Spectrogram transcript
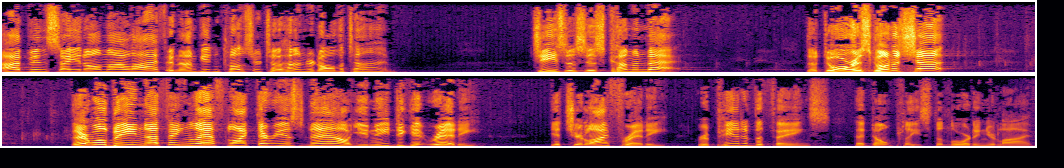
I've been saying all my life, and I'm getting closer to a hundred all the time. Jesus is coming back. The door is going to shut. There will be nothing left like there is now. You need to get ready. Get your life ready. Repent of the things that don't please the Lord in your life.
